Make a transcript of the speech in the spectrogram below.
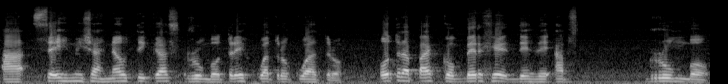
a 6 millas náuticas rumbo 344. Otra PAC converge desde Abs rumbo.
